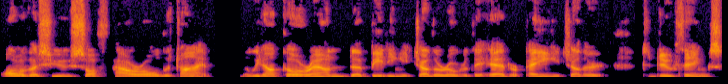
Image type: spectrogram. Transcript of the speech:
all of us use soft power all the time. We don't go around uh, beating each other over the head or paying each other to do things.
